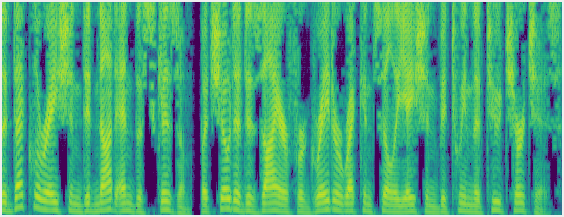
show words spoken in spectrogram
The declaration did not end the schism, but showed a desire for greater reconciliation between the two churches.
